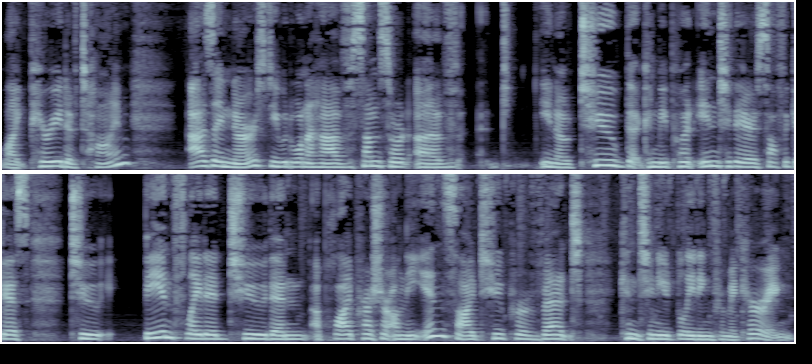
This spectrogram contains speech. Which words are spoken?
like period of time, as a nurse, you would want to have some sort of, you know, tube that can be put into their esophagus to be inflated to then apply pressure on the inside to prevent continued bleeding from occurring.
